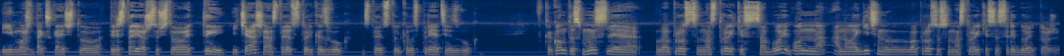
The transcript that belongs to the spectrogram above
И можно так сказать, что перестаешь существовать ты и чаша, а остается только звук, остается только восприятие звука. В каком-то смысле вопрос настройки с собой, он аналогичен вопросу сонастройки со средой тоже.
